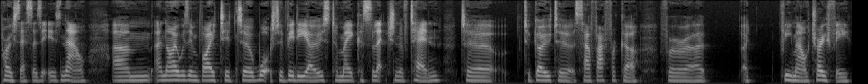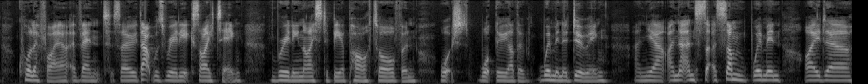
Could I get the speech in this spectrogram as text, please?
process as it is now. Um, and I was invited to watch the videos to make a selection of 10 to to go to South Africa for a female trophy qualifier event. So that was really exciting, really nice to be a part of and watch what the other women are doing. And yeah, and, and some women I'd uh,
